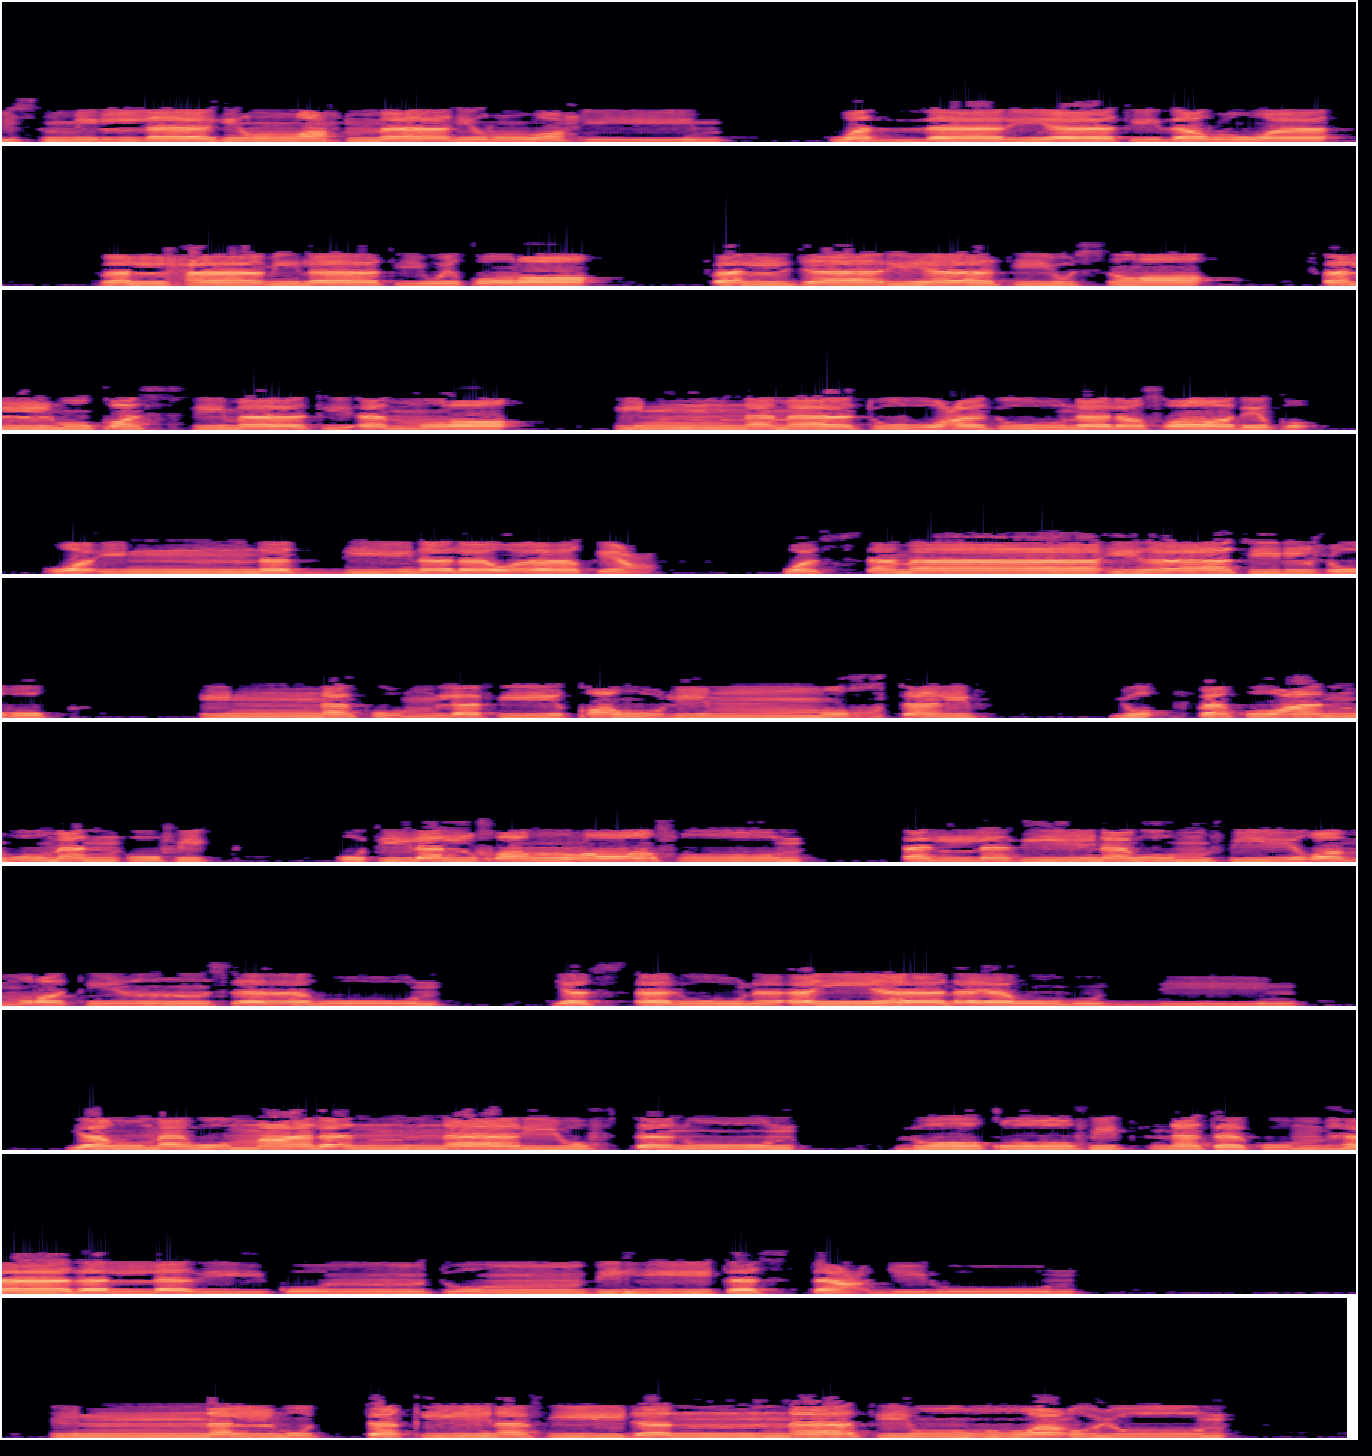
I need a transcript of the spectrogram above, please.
بسم الله الرحمن الرحيم. والذاريات ذروا فالحاملات وقرا فالجاريات يسرا فالمقسمات أمرا إنما توعدون لصادق وإن الدين لواقع والسماء ذات الحبك إنكم لفي قول مختلف يؤفك عنه من أفك قتل الخراصون الذين هم في غمرة ساهون يسألون أيان يوم الدين. يوم هم على النار يفتنون. ذوقوا فتنتكم هذا الذي كنتم به تستعجلون. إن المتقين في جنات وعيون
